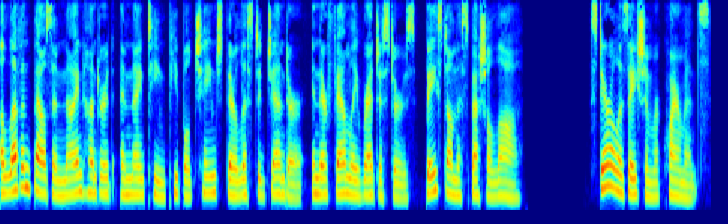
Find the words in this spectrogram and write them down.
11,919 people changed their listed gender in their family registers based on the special law. Sterilization requirements.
